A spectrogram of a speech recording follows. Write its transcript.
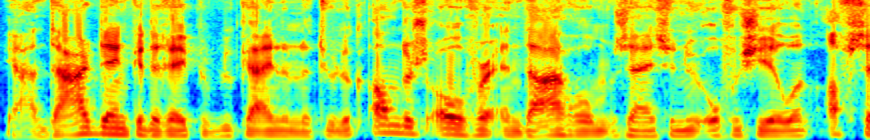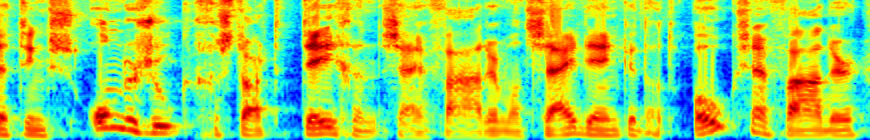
Ja, en daar denken de Republikeinen natuurlijk anders over. En daarom zijn ze nu officieel een afzettingsonderzoek gestart tegen zijn vader. Want zij denken dat ook zijn vader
